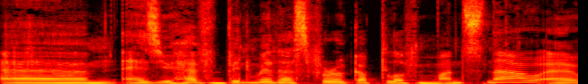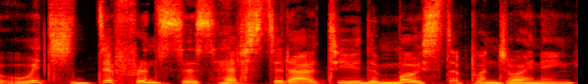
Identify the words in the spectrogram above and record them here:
Um, as you have been with us for a couple of months now, uh, which differences have stood out to you the most upon joining?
